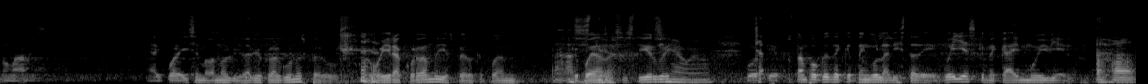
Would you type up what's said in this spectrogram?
No mames. Ahí por ahí se me van a olvidar, yo creo, algunos, pero me voy a ir acordando y espero que puedan, que puedan asistir, güey. Sí. Porque pues, tampoco es de que tengo la lista de güeyes que me caen muy bien. Ajá.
